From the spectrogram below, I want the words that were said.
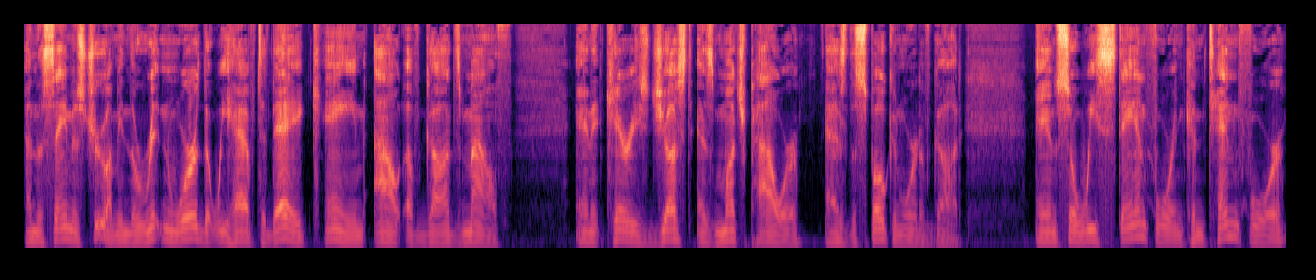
And the same is true. I mean, the written word that we have today came out of God's mouth, and it carries just as much power as the spoken word of God. And so we stand for and contend for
